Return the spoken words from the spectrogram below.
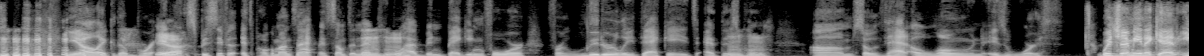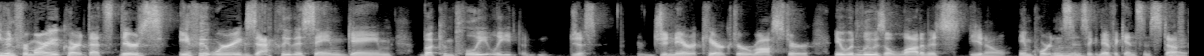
you know, like the brand Yeah. specific. It's Pokemon Snap. It's something that people Mhm. have been begging for for literally decades at this Mhm. point. Um, so that alone is worth. Which I mean, again, even for Mario Kart, that's there's if it were exactly the same game but completely just generic character roster, it would lose a lot of its you know importance and Mhm. significance and stuff Right.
